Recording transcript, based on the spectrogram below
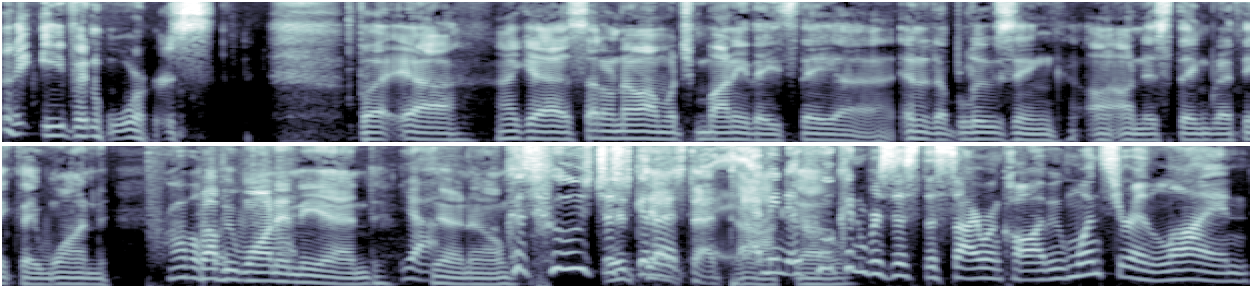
Even worse. But yeah, I guess I don't know how much money they they uh, ended up losing on, on this thing, but I think they won. Probably won not. in the end. Yeah, you know, because who's just It's gonna? just that I mean, taco. who can resist the siren call? I mean, once you're in line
